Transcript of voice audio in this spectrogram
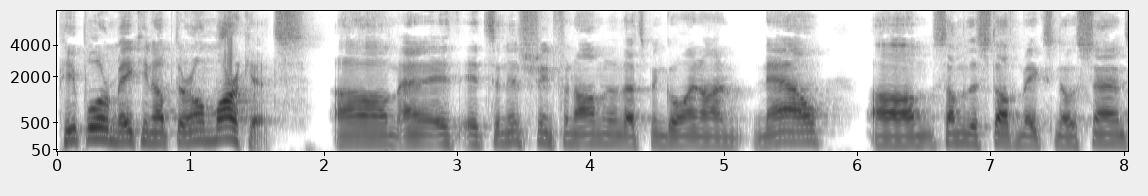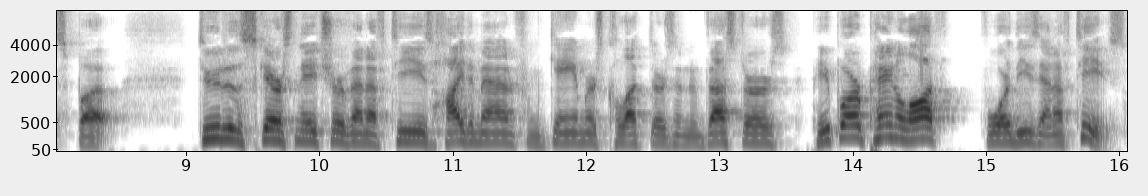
people are making up their own markets. Um, and it, it's an interesting phenomenon that's been going on now. Um, some of this stuff makes no sense, but due to the scarce nature of NFTs, high demand from gamers, collectors, and investors, people are paying a lot for these NFTs.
